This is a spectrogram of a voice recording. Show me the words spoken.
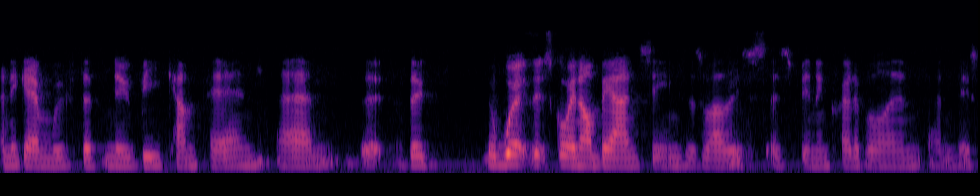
and again with the new B campaign, um, the, the the work that's going on behind scenes as well is, has been incredible and, and is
